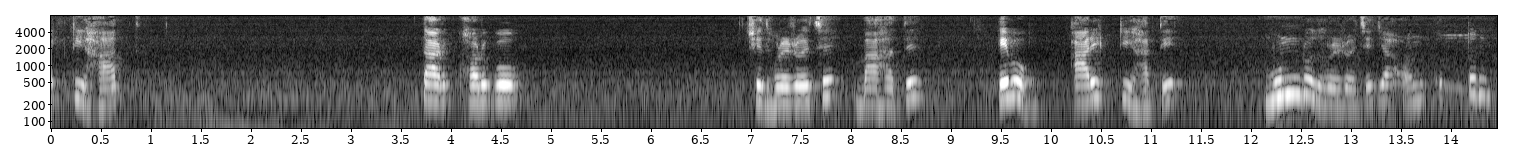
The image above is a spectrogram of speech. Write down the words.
একটি হাত, তার খড়গ সে ধরে রয়েছে বা হাতে, এবং আরেকটি হাতে মুন্ড ধরে রয়েছে, যা অত্যন্ত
